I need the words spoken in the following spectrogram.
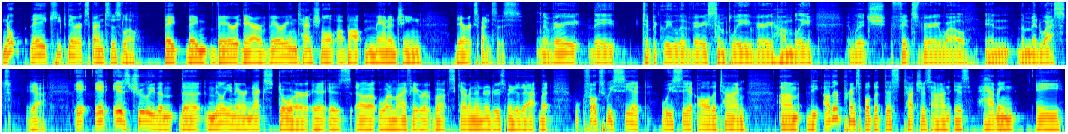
nope, they keep their expenses low. They, they very, they are very intentional about managing their expenses. They're very they typically live very simply, very humbly, which fits very well in the Midwest. Yeah. It, it is truly the the millionaire next door is uh, one of my favorite books. Kevin introduced me to that, but folks, we see it we see it all the time. Um, the other principle that this touches on is having a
